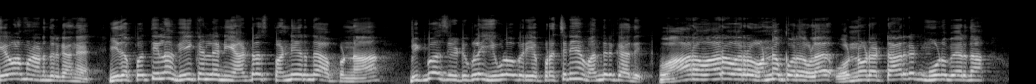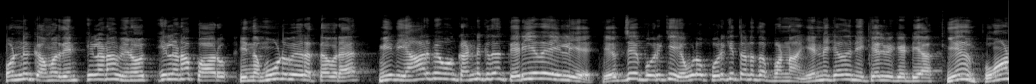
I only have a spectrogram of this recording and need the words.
கேவலமாக நடந்திருக்காங்க. இதை பற்றிலாம் வீக்கெண்டில் நீ அட்ரஸ் பண்ணியிருந்த அப்படின்னா பிக் பாஸ் வீட்டுக்குள்ள இவ்வளோ பெரிய பிரச்சனையே வந்திருக்காது. வாரம் வாரம் வர்ற ஒன்றை போறதுல உன்னோட டார்கெட் மூணு பேர் தான் ஒன்று கமர்தீன் இல்லைனா வினோத் இல்லைனா பாரு இந்த மூணு பேரை தவிர மீதி யாருமே உன் கண்ணுக்கு தான் தெரியவே இல்லையே. எஃப்ஜே பொறுக்கி எவ்வளவு பொறுக்கித்தனத்தை பண்ணான்? என்னைக்காவது நீ கேள்வி கேட்டியா? ஏன் போன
